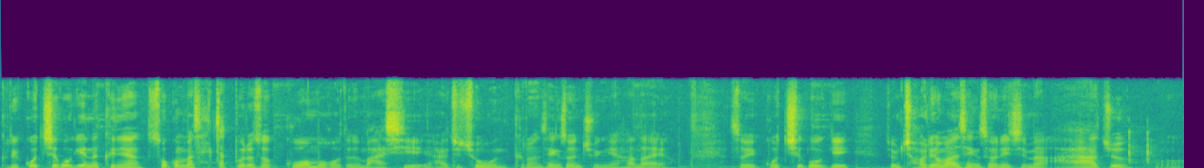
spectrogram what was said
그리고 꼬치고기는 그냥 소금만 살짝 뿌려서 구워 먹어도 맛이 아주 좋은 그런 생선 중에 하나예요. 그래서 이 꼬치고기 좀 저렴한 생선이지만 아주 어,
